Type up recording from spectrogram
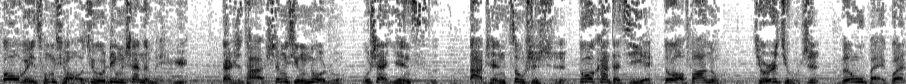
高纬从小就有令善的美誉，但是他生性懦弱，不善言辞。大臣奏事时多看他几眼都要发怒，久而久之，文武百官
